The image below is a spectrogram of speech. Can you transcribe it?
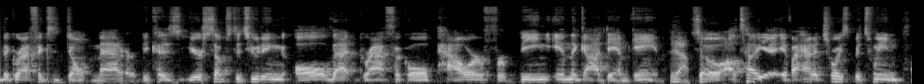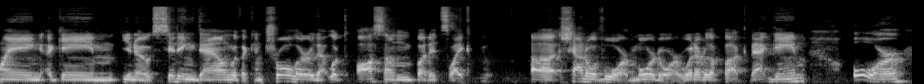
the graphics don't matter because you're substituting all that graphical power for being in the goddamn game. Yeah. So I'll tell you, if I had a choice between playing a game, you know, sitting down with a controller that looked awesome, but it's like uh, Shadow of War, Mordor, whatever the fuck, that game, or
